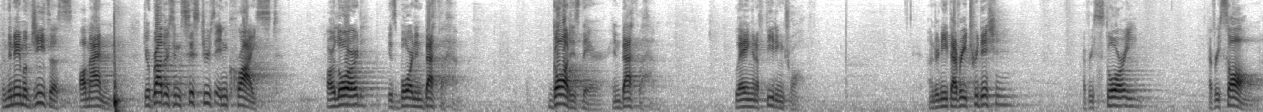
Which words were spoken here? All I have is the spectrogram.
In the name of Jesus, Amen. Dear brothers and sisters in Christ, our Lord is born in Bethlehem. God is there in Bethlehem, laying in a feeding trough. Underneath every tradition, every story, every song,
